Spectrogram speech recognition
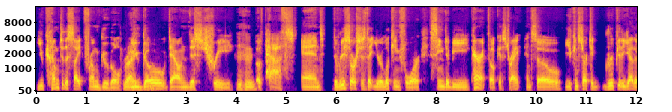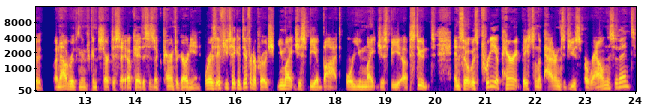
you come to the site from Google, right. you go down this tree mm-hmm. of paths, and the resources that you're looking for seem to be parent focused, right? And so you can start to group you together an algorithm can start to say, okay, this is a parent or guardian. Whereas if you take a different approach, you might just be a bot or you might just be a student. And so it was pretty apparent based on the patterns of use around this event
